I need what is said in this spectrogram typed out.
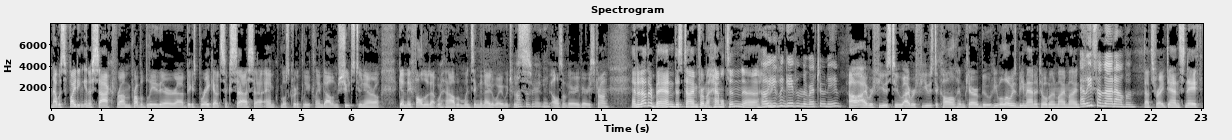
That was Fighting in a Sack from probably their uh, biggest breakout success uh, and most critically acclaimed album, Chutes Too Narrow. Again, they followed up with an album, Wincing the Night Away, which was Also very good. also very, very strong. And another band, this time from a Hamilton. Uh, Oh, I- you even gave them the retro name. Oh, I refuse to. I refuse to call him Caribou. He will always be Manitoba in my mind. At least on that album. That's right. Dan Snaith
